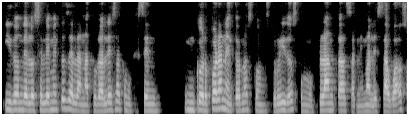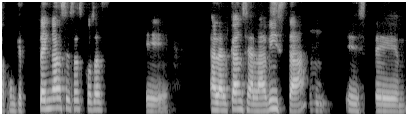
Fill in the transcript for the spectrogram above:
y donde los elementos de la naturaleza como que se incorporan en entornos construidos como plantas, animales, agua, o sea, con que tengas esas cosas eh, al alcance, a la vista, este,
